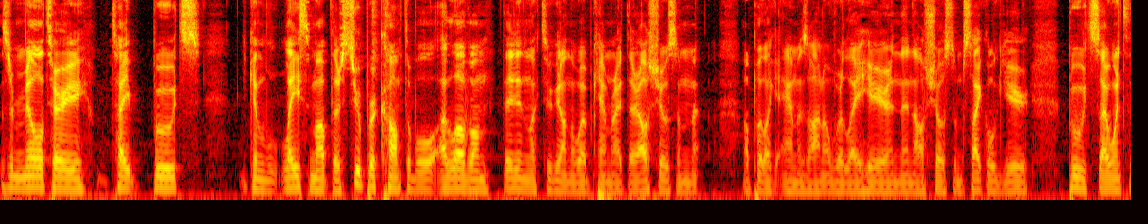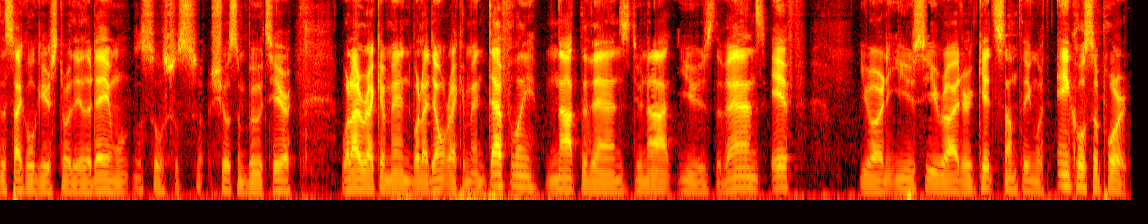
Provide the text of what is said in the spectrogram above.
these are military type boots. You can lace them up. They're super comfortable. I love them. They didn't look too good on the webcam right there. I'll show some. I'll put like an Amazon overlay here, and then I'll show some Cycle Gear boots. I went to the Cycle Gear store the other day, and we'll show some boots here. What I recommend, what I don't recommend, definitely not the Vans. Do not use the Vans if you are an EUC rider, get something with ankle support.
